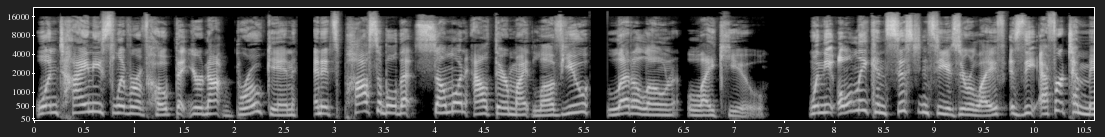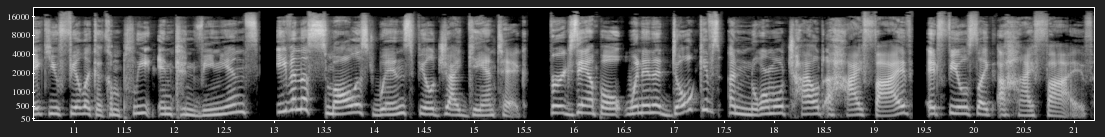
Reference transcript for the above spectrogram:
One tiny sliver of hope that you're not broken and it's possible that someone out there might love you, let alone like you. When the only consistency is your life is the effort to make you feel like a complete inconvenience, even the smallest wins feel gigantic. For example, when an adult gives a normal child a high five, it feels like a high five.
